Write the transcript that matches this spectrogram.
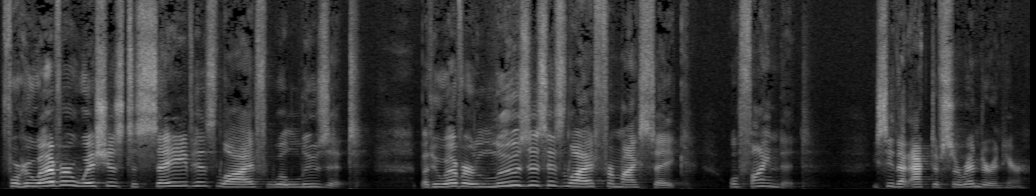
For whoever wishes to save his life will lose it, but whoever loses his life for my sake will find it. You see that act of surrender in here.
